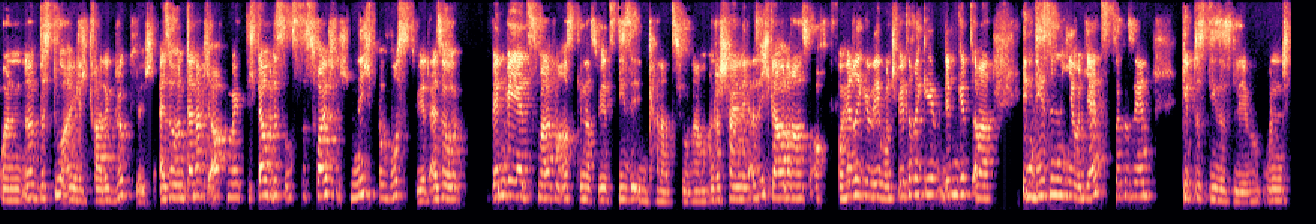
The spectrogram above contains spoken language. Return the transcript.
Und ne, bist du eigentlich gerade glücklich? Also, und dann habe ich auch gemerkt, ich glaube, dass uns das häufig nicht bewusst wird. Also, wenn wir jetzt mal davon ausgehen, dass wir jetzt diese Inkarnation haben und wahrscheinlich, also ich glaube daran, dass es auch vorherige Leben und spätere Leben gibt, aber in diesem Hier und Jetzt so gesehen gibt es dieses Leben und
